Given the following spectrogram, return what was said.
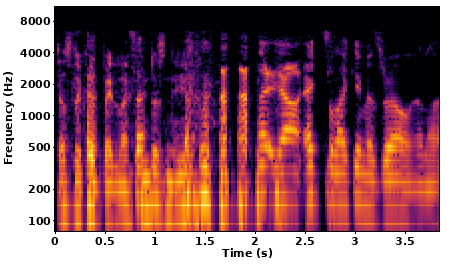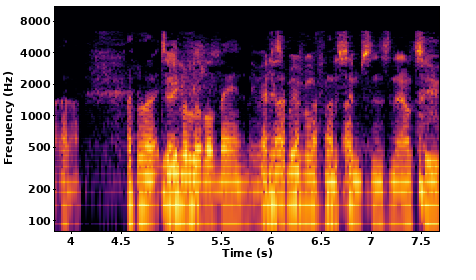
Does look a bit like so, him, doesn't he? yeah, acts like him as well. Uh, uh, evil little man. Anyway, let's move on from The Simpsons now to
